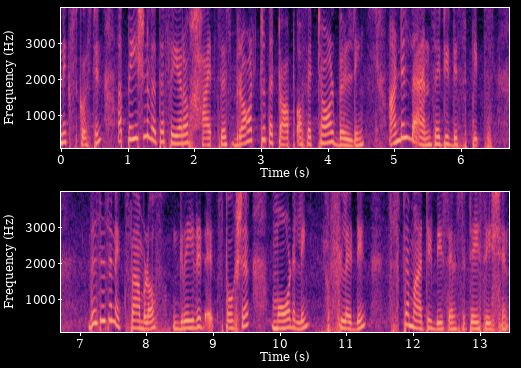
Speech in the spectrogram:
Next question. A patient with a fear of heights is brought to the top of a tall building until the anxiety dissipates. This is an example of graded exposure, modeling, flooding, systematic desensitization.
